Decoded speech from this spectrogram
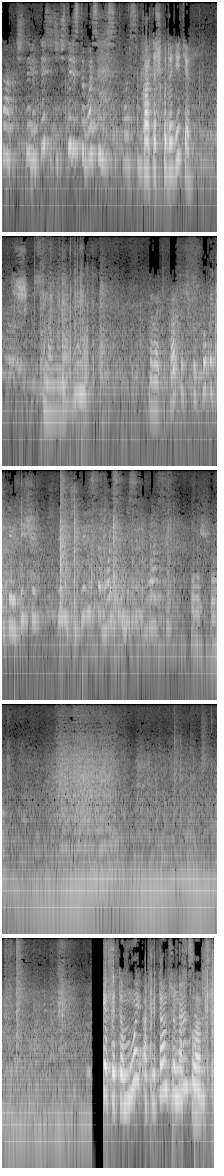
Так, 4488. Карточку дадите? Снимай меня. Давайте карточку. Сколько? 4 тысячи? 4488. Хорошо. Чек это мой, а квитанцию на склад. Все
